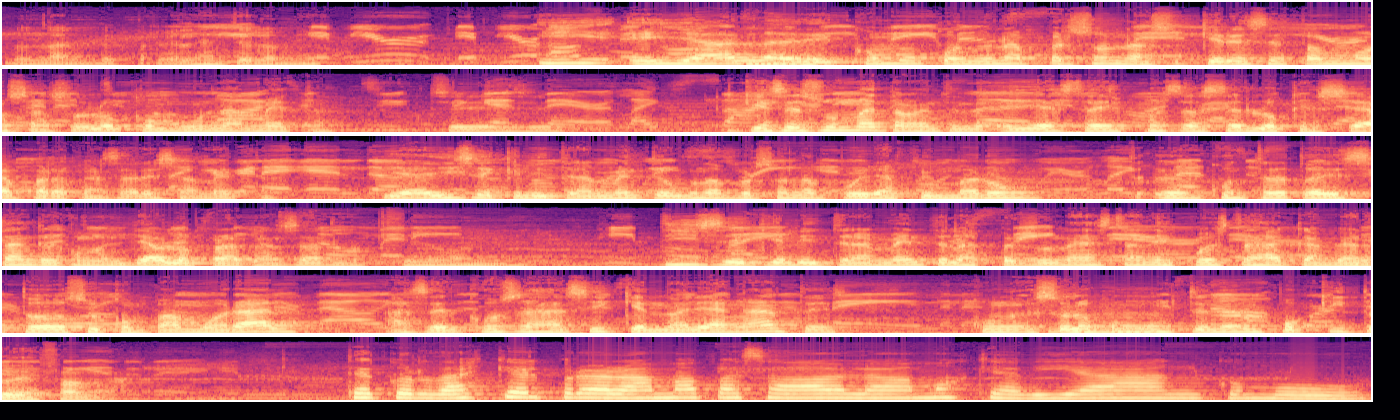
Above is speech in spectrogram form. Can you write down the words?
Donaldo, para que la gente lo mire. Y ella habla de cómo cuando una persona quiere ser famosa solo como una meta, Sí, sí. que esa es su meta, ¿me entiendes? Ella está dispuesta a hacer lo que sea para alcanzar esa meta. Y ella dice que literalmente una persona podría firmar un, un contrato de sangre con el diablo para alcanzarlo. Dice que literalmente las personas están dispuestas a cambiar todo su compás moral, a hacer cosas así que no harían antes, con, solo con tener un poquito de fama. ¿Te acordás que el programa pasado hablábamos que habían como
